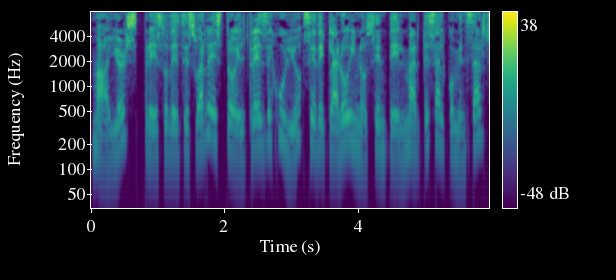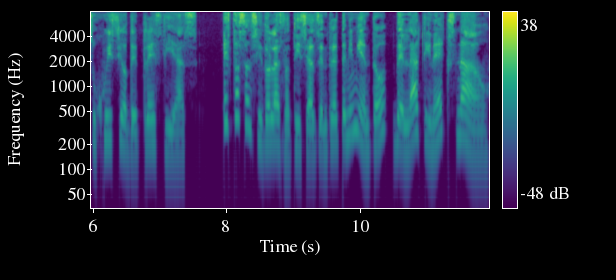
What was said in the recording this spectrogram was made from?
Myers, preso desde su arresto el 3 de julio, se declaró inocente el martes al comenzar su juicio de tres días. Estas han sido las noticias de entretenimiento de Latinx Now.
